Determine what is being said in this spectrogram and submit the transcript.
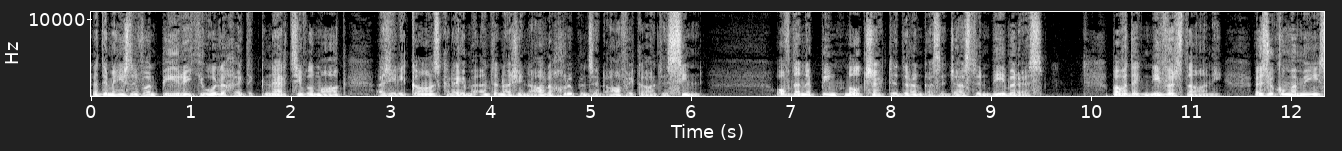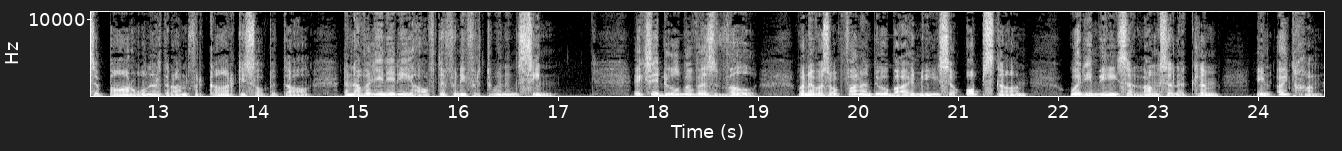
dat die mense nou van pure joligheid 'n knertsie wil maak as jy die kans kry om 'n internasionale groep in Suid-Afrika te sien of dan 'n pink milkshake te drink as 'n Justin Bieber is. Maar wat ek nie verstaan nie, is hoekom mense 'n paar honderd rand vir kaartjies sal betaal en dan wil jy net die helfte van die vertoning sien. Ek sê doelbewus wil, want dit was opvallend hoe baie mense opstaan oor die mense langs hulle klim en uitgaan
